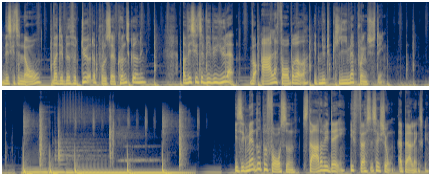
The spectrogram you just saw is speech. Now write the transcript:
Vi skal til Norge, hvor det er blevet for dyrt at producere kunstgødning. Og vi skal til Viby Jylland, hvor Arla forbereder et nyt klimapointsystem. I segmentet på forsiden starter vi i dag i første sektion af Berlingske.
